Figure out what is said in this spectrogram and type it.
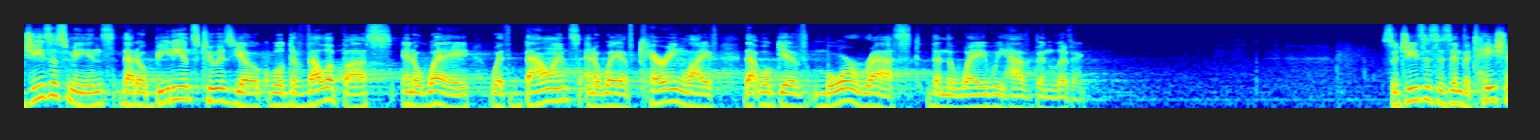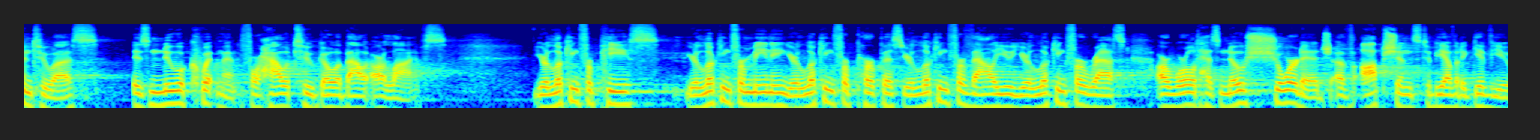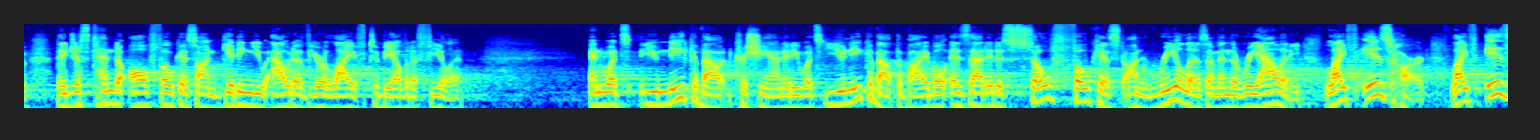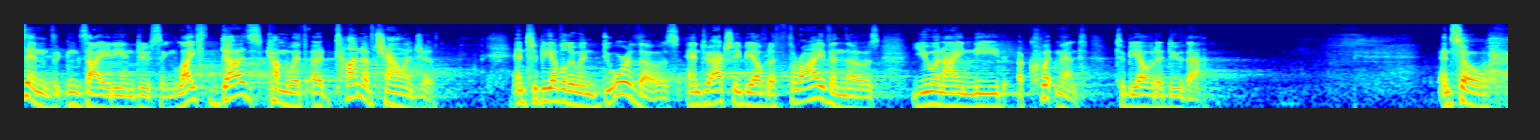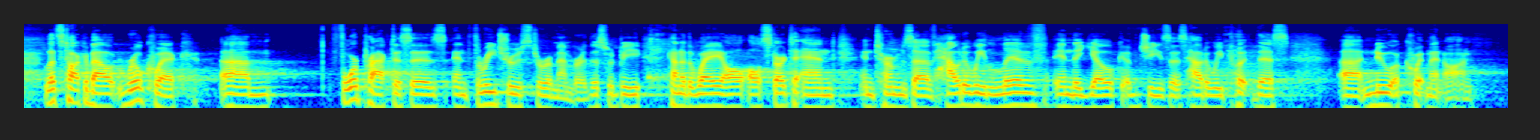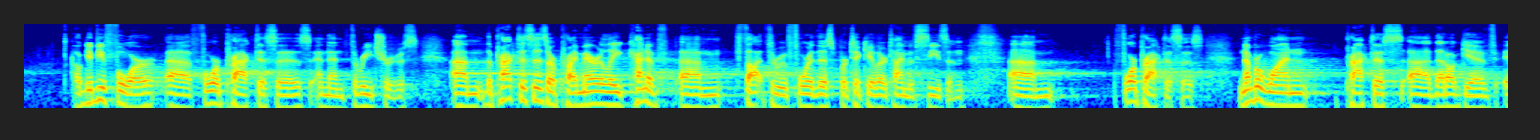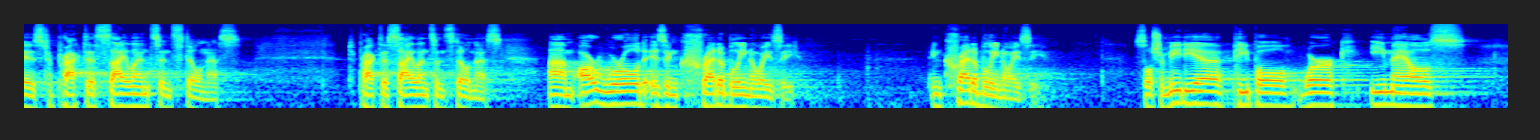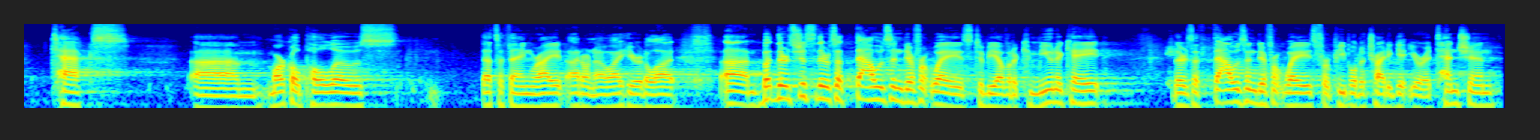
Jesus means that obedience to his yoke will develop us in a way with balance and a way of carrying life that will give more rest than the way we have been living. So, Jesus' invitation to us is new equipment for how to go about our lives. You're looking for peace, you're looking for meaning, you're looking for purpose, you're looking for value, you're looking for rest. Our world has no shortage of options to be able to give you. They just tend to all focus on getting you out of your life to be able to feel it. And what's unique about Christianity, what's unique about the Bible, is that it is so focused on realism and the reality. Life is hard, life is anxiety inducing, life does come with a ton of challenges. And to be able to endure those and to actually be able to thrive in those, you and I need equipment to be able to do that. And so let's talk about, real quick, um, four practices and three truths to remember. This would be kind of the way I'll, I'll, start to end in terms of how do we live in the yoke of Jesus? How do we put this uh, new equipment on? I'll give you four, uh, four practices and then three truths. Um, the practices are primarily kind of um, thought through for this particular time of season. Um, four practices. Number one practice uh, that I'll give is to practice silence and stillness practice silence and stillness. Um, our world is incredibly noisy, incredibly noisy. Social media, people, work, emails, texts, um, Marco Polos. That's a thing, right? I don't know. I hear it a lot. Um, but there's just there's a thousand different ways to be able to communicate. There's a thousand different ways for people to try to get your attention.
